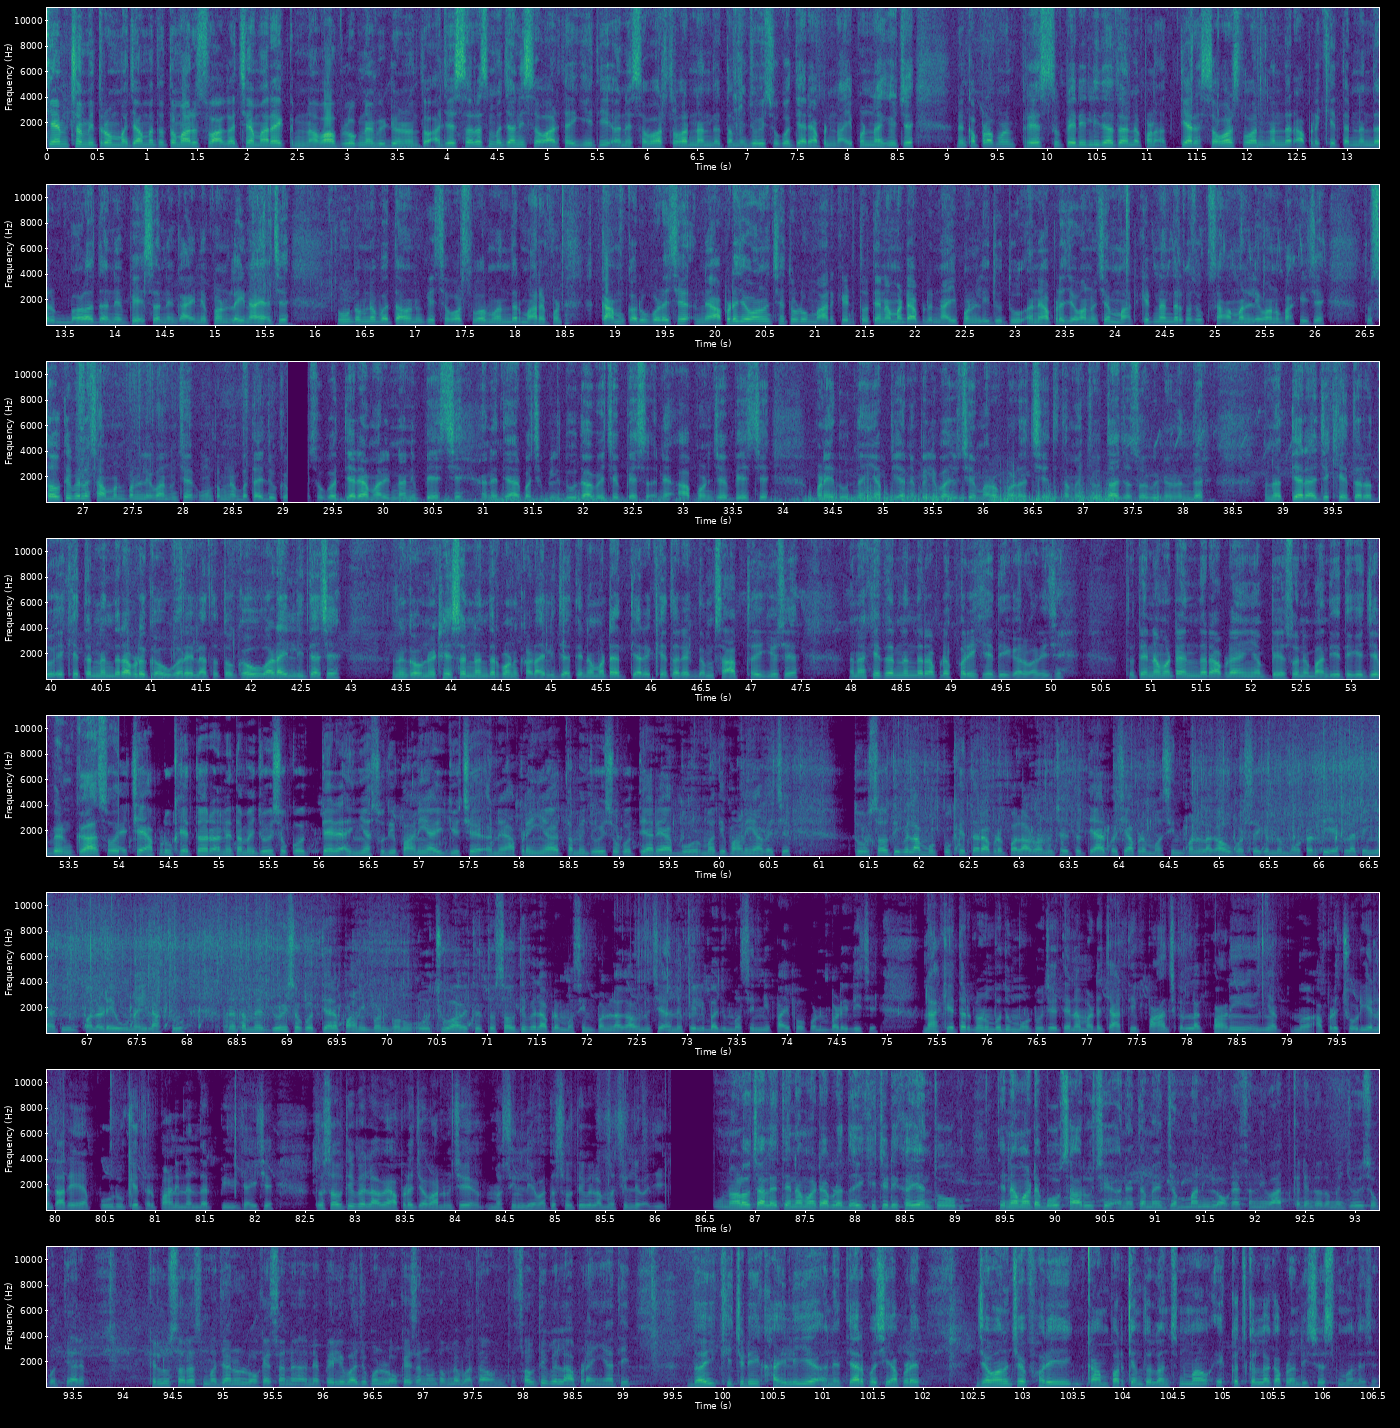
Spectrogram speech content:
કેમ છો મિત્રો? મજામાં તો તમારું સ્વાગત છે અમારા એક નવા બ્લોગના વિડીયોનો. તો આજે સરસ મજાની સવાર થઈ ગઈ હતી અને સવાર સવારના અંદર તમે જોઈ શકો ત્યારે આપણે નાહી પણ નાખ્યું છે અને કપડાં પણ ફ્રેશ પહેરી લીધા હતા અને પણ અત્યારે સવાર સવારના અંદર આપણે ખેતરની અંદર બળદ અને ભેંસ અને ગાયને પણ લઈને આવ્યા છે. તો હું તમને બતાવવાનું કે સવાર સવારમાં અંદર મારે પણ કામ કરવું પડે છે અને આપણે જવાનું છે થોડું માર્કેટ તો તેના માટે આપણે નાહી પણ લીધું હતું અને આપણે જવાનું છે માર્કેટના અંદર કશુંક સામાન લેવાનું બાકી છે. તો સૌથી પહેલાં સામાન પણ લેવાનું છે. હું તમને બતાવી દઉં કે શું અત્યારે અમારી નાની ભેંસ છે અને ત્યાર પછી પેલી દૂધ આવે છે ભેંસ અને આ પણ જે ભેંસ છે, પણ એ દૂધ નહીં આપતી અને પેલી બાજુ છે મારો બળદ છે. તમે જોતા જશો વિડીયોની અંદર. અને અત્યારે આ જે ખેતર હતું, એ ખેતરની અંદર આપણે ઘઉં કરેલા હતા. તો ઘઉં વાળાઈ લીધા છે અને ઘઉંને ઠેસરની અંદર પણ કઢાઈ લીધા. તેના માટે અત્યારે ખેતર એકદમ સાફ થઈ ગયું છે અને આ ખેતરની અંદર આપણે ફરી ખેતી કરવાની છે. તો તેના માટે અંદર આપણે અહીંયા ભેંસોને બાંધી હતી કે જે બેન ઘાસ હોય છે આપણું ખેતર અને તમે જોઈ શકો ત્યારે અહીંયા સુધી પાણી આવી ગયું છે અને આપણે અહીંયા તમે જોઈ શકો ત્યારે આ બોરમાંથી પાણી આવે છે. તો સૌથી પહેલાં મોટું ખેતર આપણે પલાળવાનું છે તો ત્યાર પછી આપણે મશીન પણ લગાવવું પડશે કેમ કે મોટરથી એકલાથી અહીંયાથી પલળે એવું નહીં લાગતું. અને તમે જોઈ શકો અત્યારે પાણી પણ ઘણું ઓછું આવે છે. તો સૌથી પહેલાં આપણે મશીન પણ લગાવવાનું છે અને પેલી બાજુ મશીનની પાઇપો પણ પડેલી છે. ના ખેતર ઘણું બધું મોટું છે, તેના માટે ચારથી પાંચ કલાક પાણી અહીંયા આપણે છોડીએ ને તારે પૂરું ખેતર પાણીની અંદર પી જાય છે. તો સૌથી પહેલાં હવે આપણે જવાનું છે મશીન લેવા. તો સૌથી પહેલાં મશીન લેવા જઈએ. ઉનાળો ચાલે, તેના માટે આપણે દહીં ખીચડી ખાઈએ ને તો તેના માટે બહુ સારું છે. અને તમે જમવાની લોકેશનની વાત કરીએ તો તમે જોઈ શકો ત્યારે કેટલું સરસ મજાનું લોકેશન અને પેલી બાજુ પણ લોકેશન હું તમને બતાવું તો સૌથી પહેલાં આપણે અહીંયાથી દહીં ખીચડી ખાઈ લઈએ અને ત્યાર પછી આપણે જવાનું છે ફરી કામ પર. કેમ તો લંચમાં એક જ કલાક આપણને રિસેસ મળે છે.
